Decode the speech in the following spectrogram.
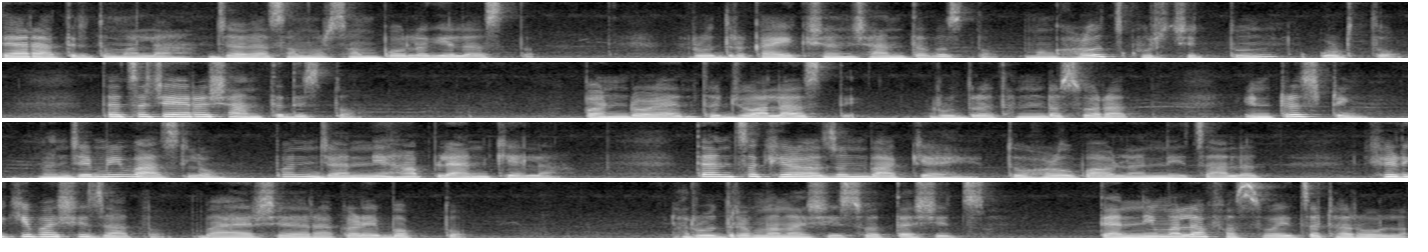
त्या रात्री तुम्हाला जगासमोर संपवलं गेलं असतं. रुद्र काही क्षण शांत बसतो मग हळूच खुर्चीतून उठतो. त्याचा चेहरा शांत दिसतो. पण डोळ्यात ज्वाला असते. रुद्र थंड स्वरात इंटरेस्टिंग म्हणजे मी वाचलो पण ज्यांनी हा प्लॅन केला त्यांचं खेळ अजून बाकी आहे. तो हळू पावलांनी चालत खिडकीपाशी जातो बाहेर शहराकडे बघतो. रुद्र मनाशी स्वतःशीच. त्यांनी मला फसवायचं ठरवलं.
